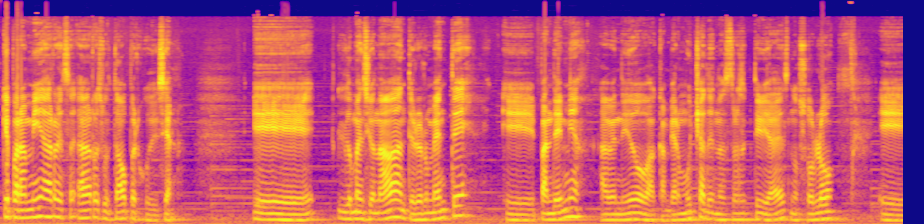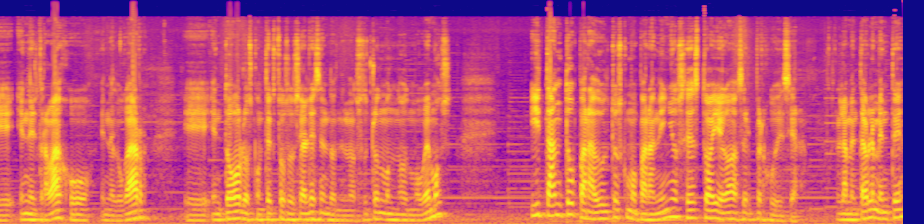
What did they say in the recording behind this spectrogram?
que para mí ha, ha resultado perjudicial. lo mencionaba anteriormente, eh, pandemia ha venido a cambiar muchas de nuestras actividades, no solo eh, en el trabajo, en el hogar, eh, en todos los contextos sociales en donde nosotros nos movemos. Y tanto para adultos como para niños esto ha llegado a ser perjudicial. Lamentablemente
